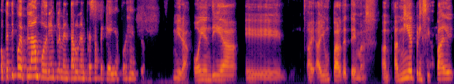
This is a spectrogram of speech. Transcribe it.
o qué tipo de plan podría implementar una empresa pequeña, por ejemplo? Mira, hoy en día eh, hay, un par de temas. a mí el principal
